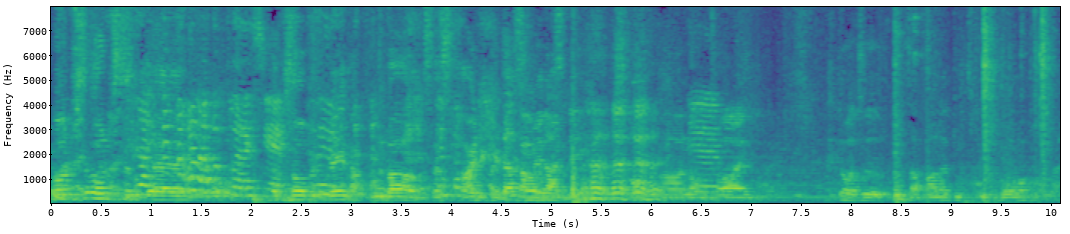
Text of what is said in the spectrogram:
Uns, uns sind äh, Bless you. absorbent Bremer von Barnes, das Heineken That's been Towns. like a long time. Also, Savannah gibt's before. Thank you, I've got a little waiting.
